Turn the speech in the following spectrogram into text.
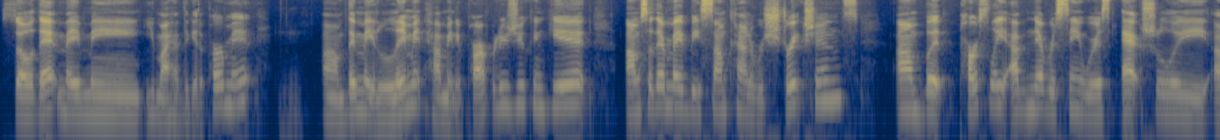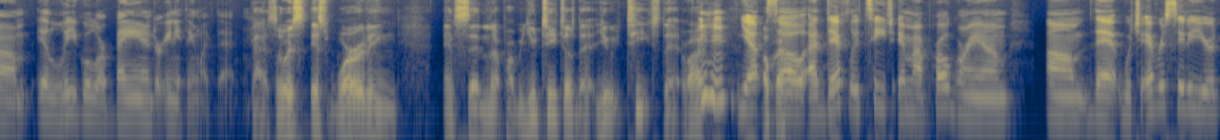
So that may mean you might have to get a permit. Um, they may limit how many properties you can get. Um, so there may be some kind of restrictions. Um, but personally, I've never seen where it's actually um, illegal or banned or anything like that. Got it. So it's it's wording and setting it up properly. You teach us that. You teach that, right? Mm-hmm. Yep. Okay. So I definitely teach in my program um, that whichever city you're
